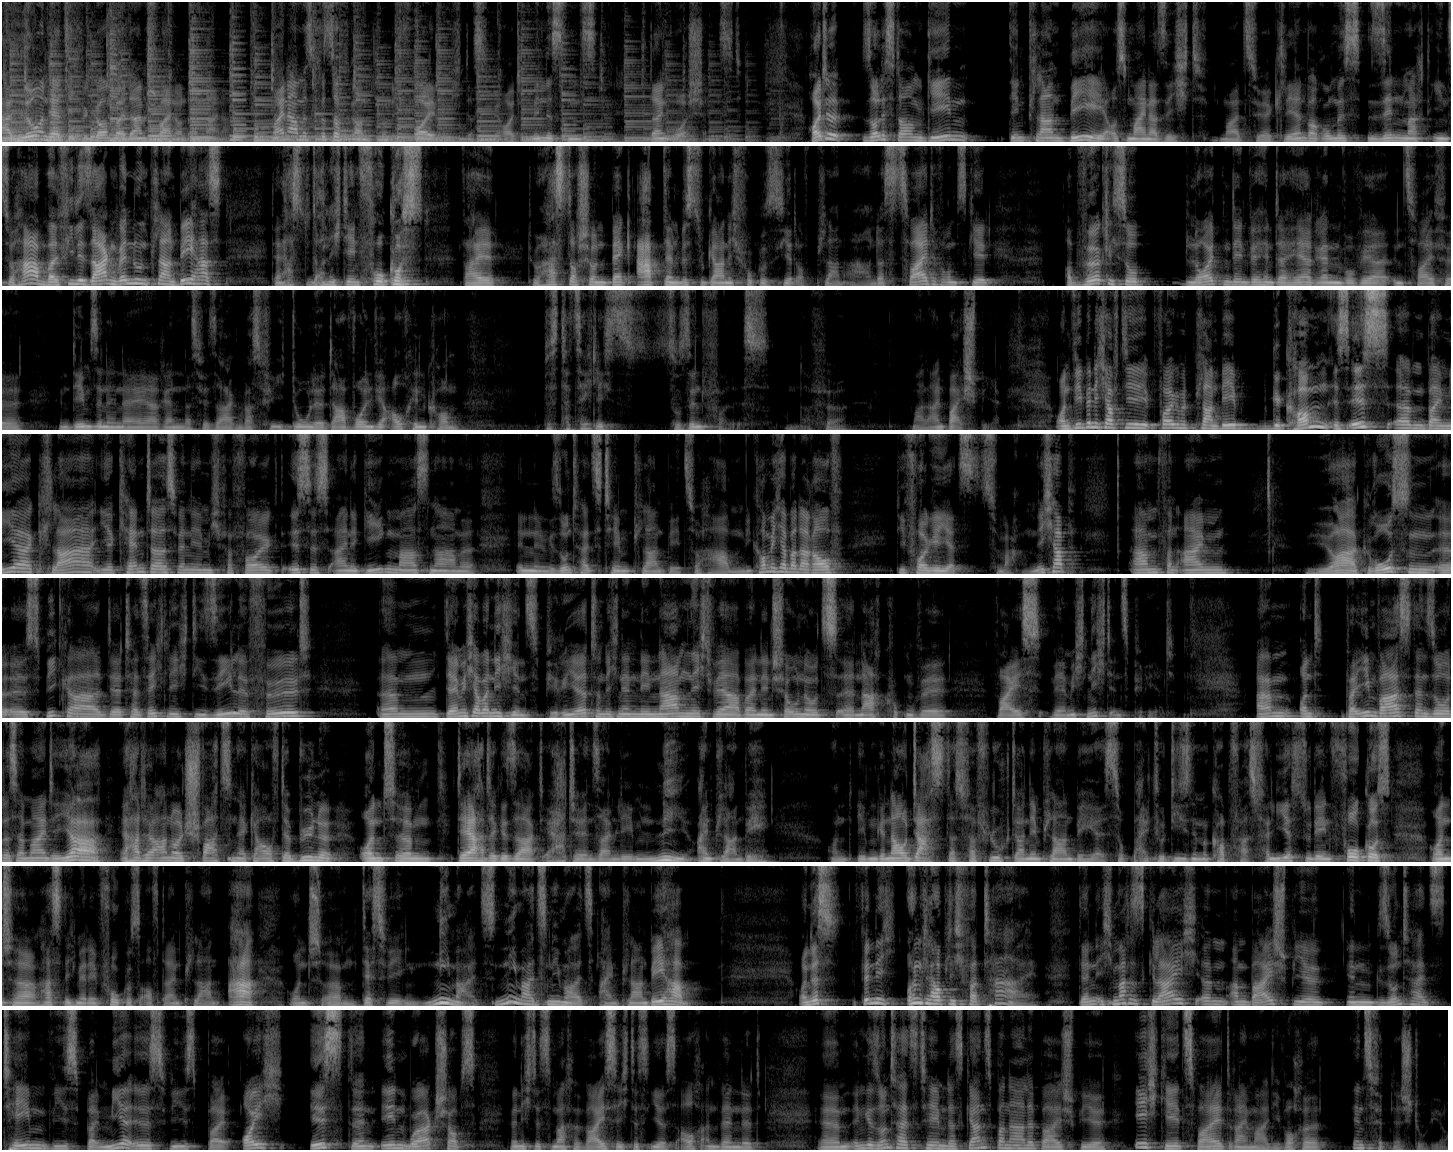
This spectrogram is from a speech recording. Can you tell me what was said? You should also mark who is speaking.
Speaker 1: Hallo und herzlich willkommen bei deinem Schwein und Alleiner. Mein Name ist Christoph Randt und ich freue mich, dass du mir heute mindestens dein Ohr schenkst. Heute soll es darum gehen, den Plan B aus meiner Sicht mal zu erklären, warum es Sinn macht, ihn zu haben. Weil viele sagen, wenn du einen Plan B hast, dann hast du doch nicht den Fokus, weil du hast doch schon Backup, dann bist du gar nicht fokussiert auf Plan A. Und das Zweite, worum es geht, ob wirklich so Leuten, denen wir hinterherrennen, wo wir im Zweifel in dem Sinne hinterherrennen, dass wir sagen, was für Idole, da wollen wir auch hinkommen, ob das tatsächlich so sinnvoll ist. Und dafür mal ein Beispiel. Und wie bin ich auf die Folge mit Plan B gekommen? Es ist ähm, bei mir klar, ihr kennt das, wenn ihr mich verfolgt, ist es eine Gegenmaßnahme in den Gesundheitsthemen Plan B zu haben. Wie komme ich aber darauf, die Folge jetzt zu machen? Ich habe ähm, von einem ja, großen äh, äh, Speaker, der tatsächlich die Seele füllt, ähm, der mich aber nicht inspiriert. Und ich nenne den Namen nicht, wer aber in den Show Notes äh, nachgucken will, weiß, wer mich nicht inspiriert. Ähm, und bei ihm war es dann so, dass er meinte, ja, er hatte Arnold Schwarzenegger auf der Bühne und ähm, der hatte gesagt, er hatte in seinem Leben nie einen Plan B. Und eben genau das, das Verfluchte an dem Plan B ist. Sobald du diesen im Kopf hast, verlierst du den Fokus und äh, hast nicht mehr den Fokus auf deinen Plan A. Und ähm, deswegen niemals, niemals, niemals einen Plan B haben. Und das finde ich unglaublich fatal. Denn ich mache es gleich ähm, am Beispiel in Gesundheitsthemen, wie es bei mir ist, wie es bei euch ist. Denn in Workshops, wenn ich das mache, weiß ich, dass ihr es auch anwendet. Ähm, in Gesundheitsthemen das ganz banale Beispiel. Ich gehe zwei, dreimal die Woche ins Fitnessstudio.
